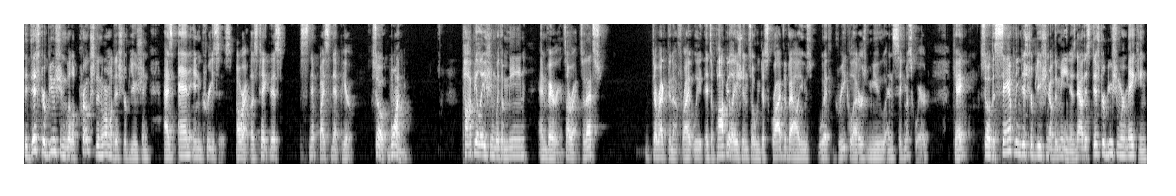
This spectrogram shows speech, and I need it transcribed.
The distribution will approach the normal distribution as n increases. All right, let's take this snip by snip here. So one, population with a mean and variance. All right, so that's direct enough, right? We It's a population, so we describe the values with Greek letters mu and sigma squared. Okay, so the sampling distribution of the mean is now this distribution we're making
